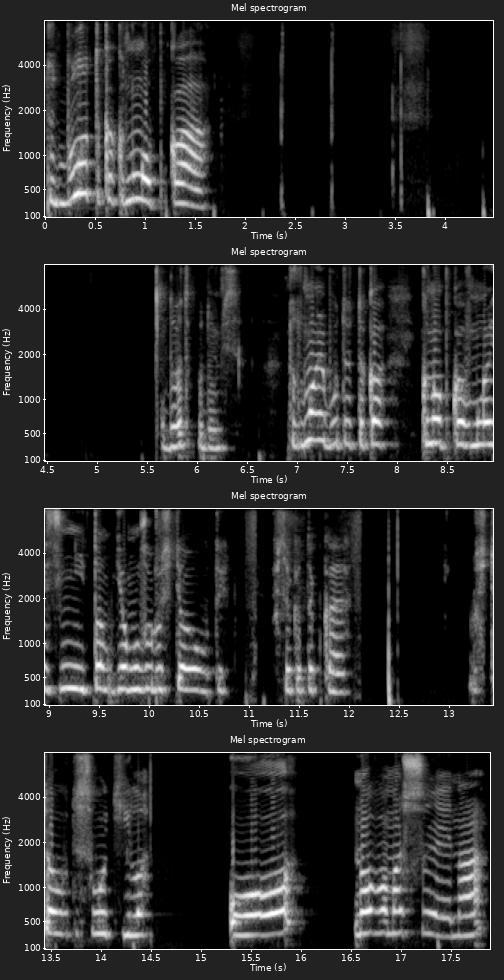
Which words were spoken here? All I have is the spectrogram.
Тут була така кнопка. Давайте подивимося. Тут має бути така кнопка в магазині, там я можу розтягувати всяке таке. Розтягувати свого тіла. О, нова машина.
